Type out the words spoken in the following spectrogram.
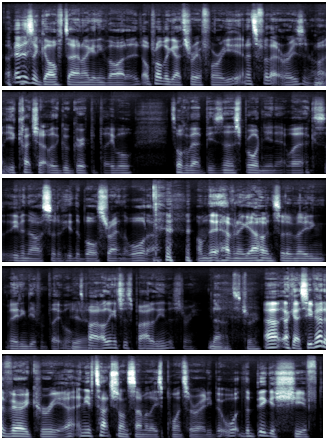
whenever there's a golf day and I get invited, I'll probably go three or four a year, and it's for that reason, right? Mm. You catch up with a good group of people, talk about business, broaden your networks. Even though I sort of hit the ball straight in the water, I'm there having a go and sort of meeting meeting different people. It's Yeah. part. I think it's just part of the industry. No, it's true. Uh, okay, so you've had a varied career, and you've touched on some of these points already. But what the biggest shift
